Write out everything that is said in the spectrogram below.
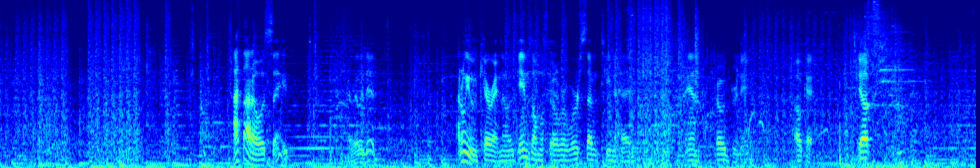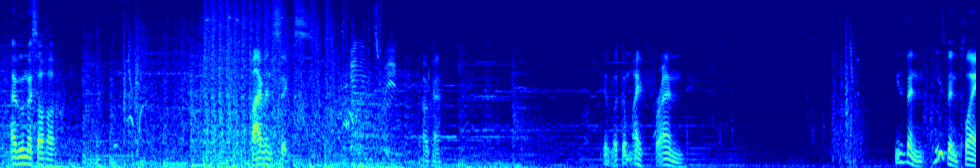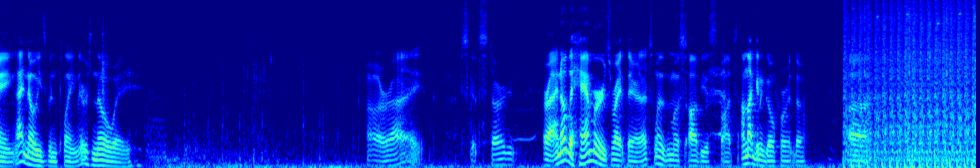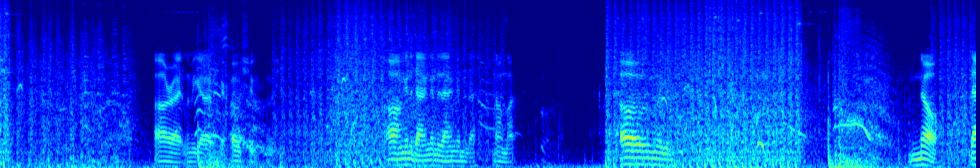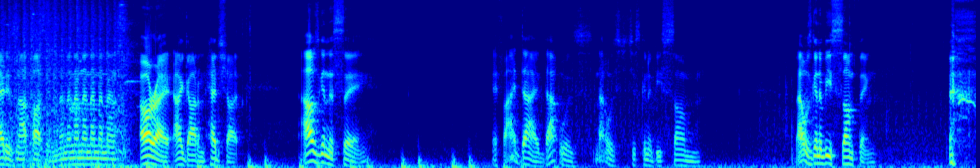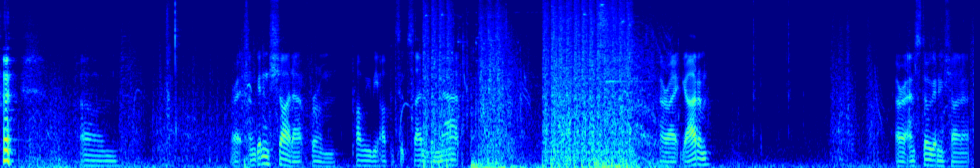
I thought I was safe. I really did. I don't even care right now. The game's almost over. We're 17 ahead. Man, throw a grenade. Okay. Yep. I blew myself up. Five and six. Okay. Dude, look at my friend. He's been he's been playing. I know he's been playing. There's no way. Alright. Let's get started. Alright, I know the hammer is right there. That's one of the most obvious spots. I'm not gonna go for it though. Uh, Alright, let me get out of here. Oh shoot, oh shoot. Oh, I'm gonna die, I'm gonna die, I'm gonna die. No, I'm not. Oh my goodness. No, that is not possible. No, no, no, no, no, no, no. Alright, I got him. Headshot. I was gonna say, if I died, that was, that was just gonna be some, that was gonna be something. um... Alright, I'm getting shot at from probably the opposite side of the map. Alright, got him. Alright, I'm still getting shot at.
